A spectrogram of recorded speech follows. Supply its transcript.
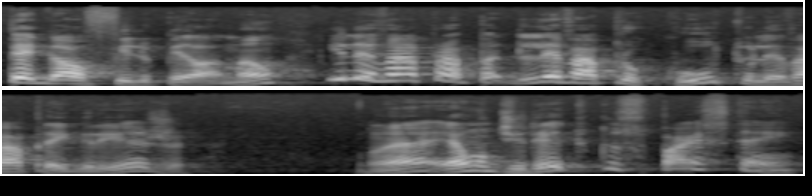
pegar o filho pela mão e levar para levar o culto, levar para a igreja. Não é? é um direito que os pais têm.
